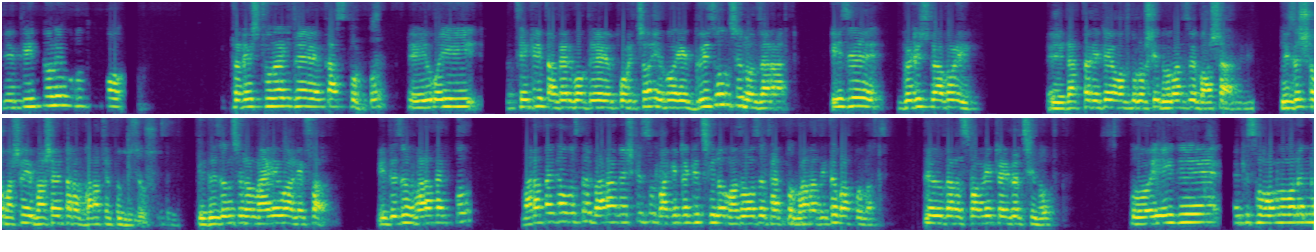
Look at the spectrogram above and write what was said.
তিনজনের রেস্টুরেন্টে কাজ করতো ওই থেকে তাদের মধ্যে পরিচয় এবং এই দুইজন ছিল যারা এই যে ব্রিটিশ নাগরিক, এই ডাক্তার একে আব্দুল রশিদ ওনার যে বাসা, নিজস্ব বাসা, এই বাসায় তারা ভাড়া থাকতো দুজন এই দুজন ছিল নাইম আর রেফা এই দুজন ভাড়া থাকতো। ভাড়া থাকা অবস্থায় ভাড়া বেশ কিছু বাকি টাকি ছিল, মাঝে মাঝে থাকতো, ভাড়া দিতে পারতো না। যেহেতু তারা শ্রমিক টাইপের ছিল। তো এই যে কিছু মনোমালিন্য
